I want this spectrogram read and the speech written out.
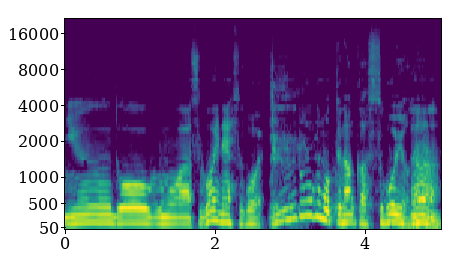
入道雲はすごいね。すごい。入道雲ってなんかすごいよね、うん。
